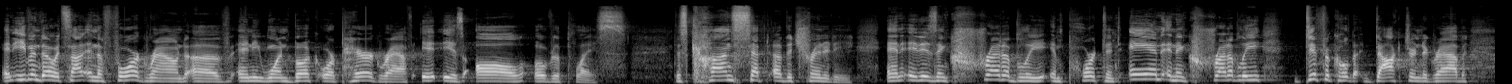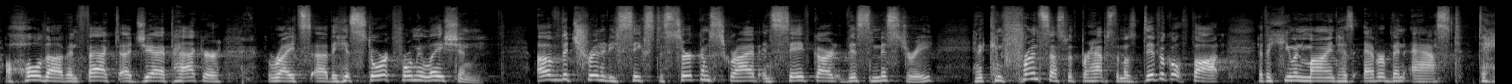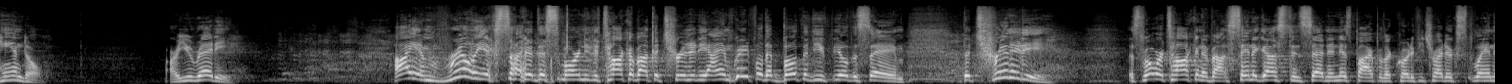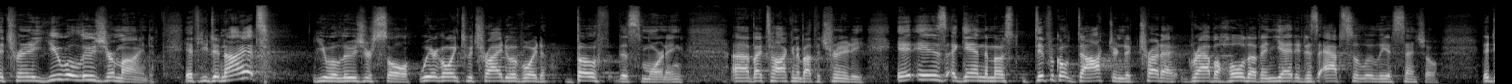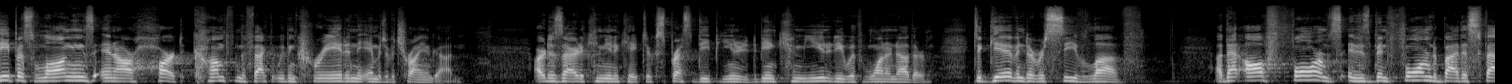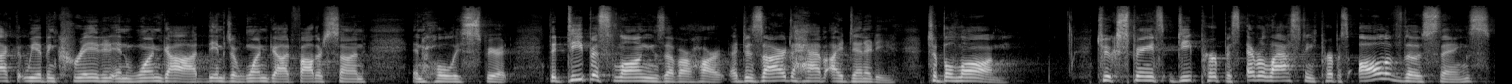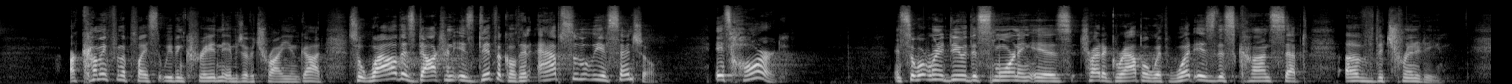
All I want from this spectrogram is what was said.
And even though it's not in the foreground of any one book or paragraph, it is all over the place. This concept of the Trinity. And it is incredibly important and an incredibly difficult doctrine to grab a hold of. In fact, uh, J.I. Packer writes uh, the historic formulation of the Trinity seeks to circumscribe and safeguard this mystery, and it confronts us with perhaps the most difficult thought that the human mind has ever been asked to handle. Are you ready? I am really excited this morning to talk about the Trinity. I am grateful that both of you feel the same. The Trinity. That's what we're talking about. St. Augustine said in his popular quote if you try to explain the Trinity, you will lose your mind. If you deny it, you will lose your soul. We are going to try to avoid both this morning uh, by talking about the Trinity. It is, again, the most difficult doctrine to try to grab a hold of, and yet it is absolutely essential. The deepest longings in our heart come from the fact that we've been created in the image of a triune God. Our desire to communicate, to express deep unity, to be in community with one another, to give and to receive love. Uh, that all forms, it has been formed by this fact that we have been created in one God, the image of one God, Father, Son, and Holy Spirit. The deepest longings of our heart, a desire to have identity, to belong, to experience deep purpose, everlasting purpose, all of those things are coming from the place that we've been created in the image of a triune God. So while this doctrine is difficult and absolutely essential, it's hard. And so, what we're going to do this morning is try to grapple with what is this concept of the Trinity?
